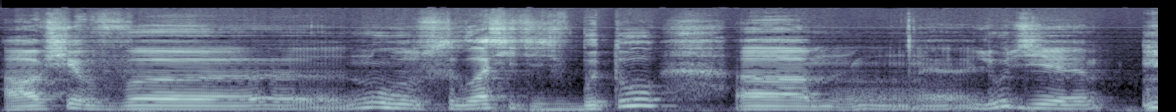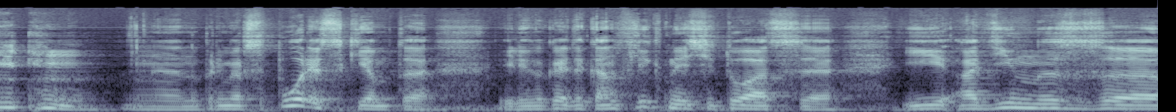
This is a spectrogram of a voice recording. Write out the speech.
а вообще в, ну, согласитесь, в быту люди, например, спорят с кем-то или какая-то конфликтная ситуация. И один из э,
